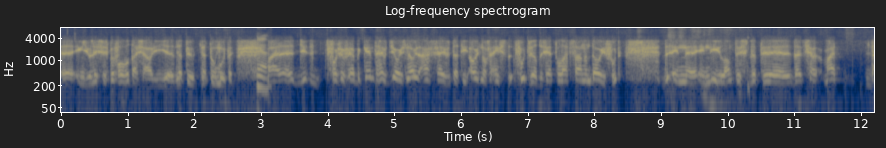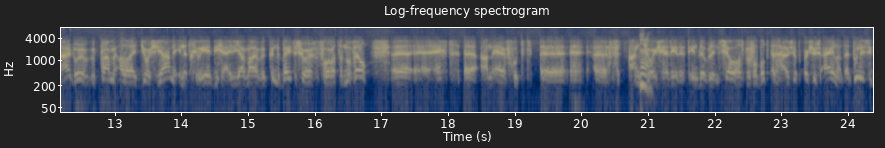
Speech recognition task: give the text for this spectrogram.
uh, in Ulysses bijvoorbeeld, daar zou hij natuurlijk naartoe moeten. Ja. Maar voor zover bekend heeft Joyce nooit aangegeven dat hij ooit nog eens voet wilde zetten, laat staan een dode voet in, in Ierland. Dus dat, dat zou, maar daardoor kwamen allerlei Georgianen in het geweer. Die zeiden, ja, maar we kunnen beter zorgen voor wat er nog wel uh, echt uh, aan erfgoed uh, aan ja. George herinnert in Dublin. Zoals bijvoorbeeld het huis op Ushers Island. En toen is die,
